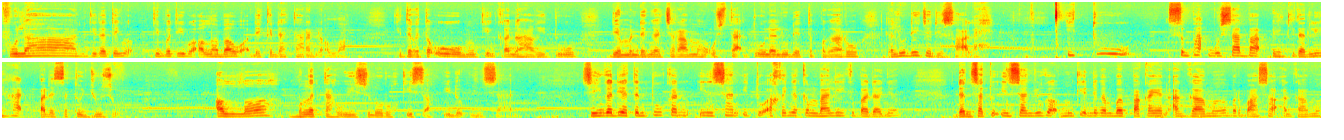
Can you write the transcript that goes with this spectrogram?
Fulan kita tengok tiba-tiba Allah bawa dia ke dataran Allah. Kita kata oh mungkin kerana hari itu dia mendengar ceramah ustaz tu lalu dia terpengaruh lalu dia jadi saleh. Itu sebab musabab yang kita lihat pada satu juzuk. Allah mengetahui seluruh kisah hidup insan. Sehingga dia tentukan insan itu akhirnya kembali kepadanya dan satu insan juga mungkin dengan berpakaian agama berbahasa agama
